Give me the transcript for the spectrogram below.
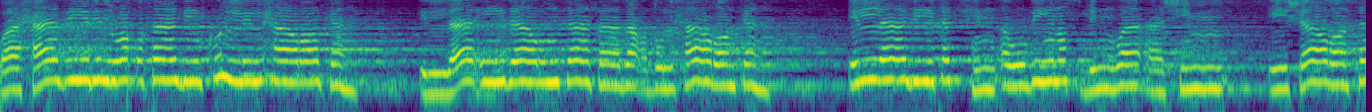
وحاذير الوقف بكل الحركة إلا إذا رمت فبعض الحركة إلا بفتح أو بنصب وأشم إشارة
